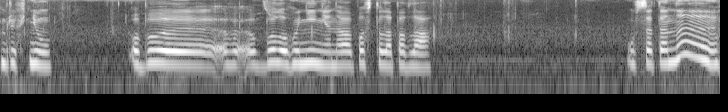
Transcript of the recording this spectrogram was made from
брехню. Е, було гоніння на апостола Павла. У сатани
